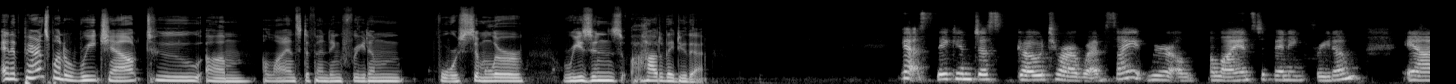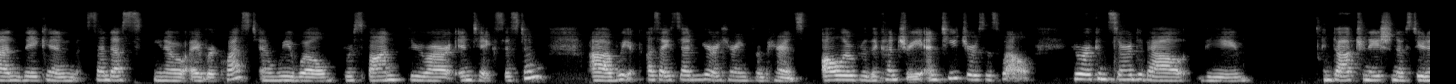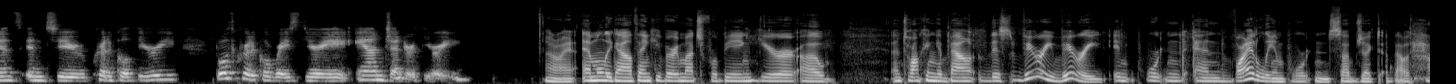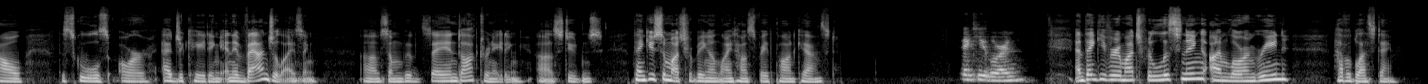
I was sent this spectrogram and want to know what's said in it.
And if parents want to reach out to um, Alliance Defending Freedom for similar reasons, how do they do that? Yes, they can just go to our website. We're Alliance Defending Freedom, and they can send us, you know, a request, and we will respond through our intake system. Uh, we, as I said, we are hearing from parents all over the country and teachers as well, who are concerned about the indoctrination of students into critical theory, both critical race theory and gender theory. All right. Emilie Kao, thank you very much for being here uh, and talking about this very, very important and vitally important subject about how the schools are educating and evangelizing, uh, some would say indoctrinating uh, students. Thank you so much for being on Lighthouse Faith Podcast. Thank you, Lauren. And thank you very much for listening. I'm Lauren Green. Have a blessed day.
